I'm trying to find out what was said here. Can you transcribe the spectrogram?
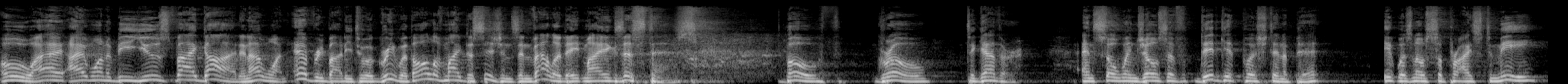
Oh, I, I want to be used by God and I want everybody to agree with all of my decisions and validate my existence. Both grow together. And so when Joseph did get pushed in a pit, it was no surprise to me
